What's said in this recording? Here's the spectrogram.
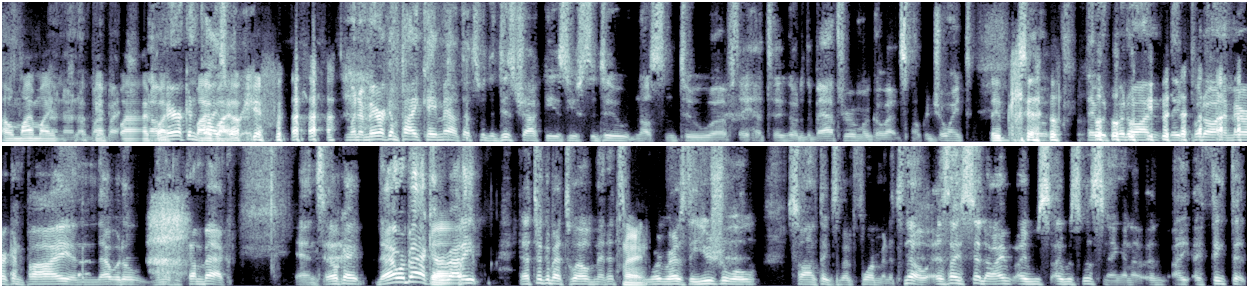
Oh, my my. No, no, no, okay, bye, bye. No, American bye, bye, Okay. when American Pie came out, that's what the disc jockeys used to do, Nosson, to uh, if they had to go to the bathroom or go out and smoke a joint, So they would put on they put on American Pie, and that would come back and say, "Okay, now we're back, everybody." That took about twelve minutes, Right. whereas the usual song takes about four minutes. No, as I said, I, I was I was listening, and I, and I, I think that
